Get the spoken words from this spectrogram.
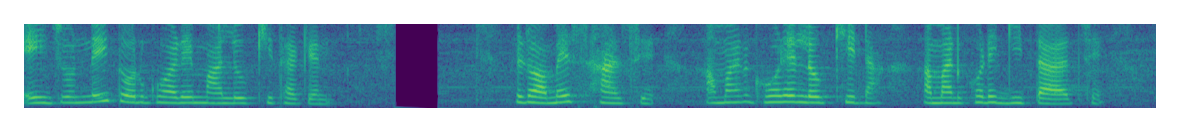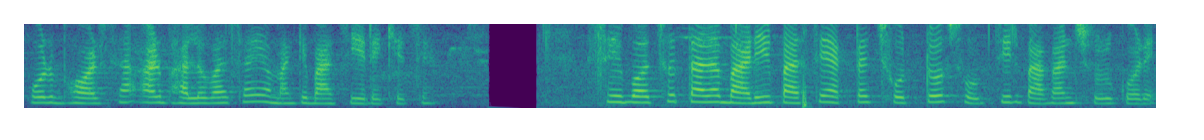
এই জন্যেই তোর ঘরে মা লক্ষ্মী থাকেন। রমেশ হাসে, আমার ঘরে লক্ষ্মী না, আমার ঘরে গীতা আছে। ওর ভরসা আর ভালোবাসাই আমাকে বাঁচিয়ে রেখেছে। সে বছর তারা বাড়ির পাশে একটা ছোট্ট সবজির বাগান শুরু করে।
